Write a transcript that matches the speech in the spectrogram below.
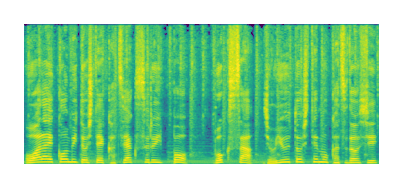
お笑いコンビとして活躍する一方ボクサー女優としても活動し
